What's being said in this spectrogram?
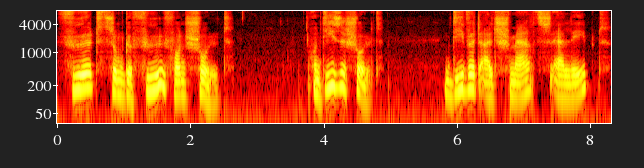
führt zum Gefühl von Schuld. Und diese Schuld, die wird als Schmerz erlebt,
